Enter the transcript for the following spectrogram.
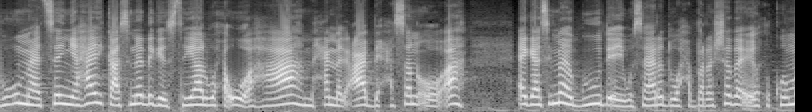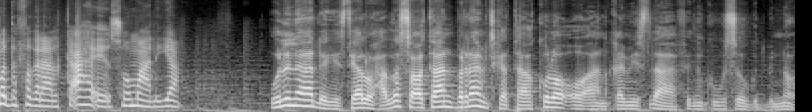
buu u mahadsan yahay kaasina dhegaystayaal waxa uu ahaa maxamed caabi xasan oo ah agaasimaha guud ee wasaaradda waxbarashada ee xukuumadda federaalk ah ee soomaaliya welina dhegaystayaal waxaad la socotaan barnaamijka taakulo oo aan khamiis dhaaf idinkugu soo gudbinno.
